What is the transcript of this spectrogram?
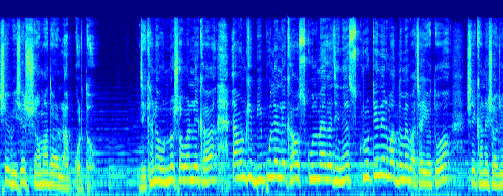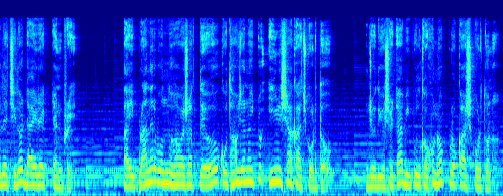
সে বিশেষ সমাদর লাভ করত। যেখানে অন্য সবার লেখা, এমনকি বিপুলের লেখাও স্কুল ম্যাগাজিনে স্ক্রুটিনের মাধ্যমে বাছাই হতো, সেখানে সজলে ছিল ডাইরেক্ট এন্ট্রি। তাই প্রাণের বন্ধু হওয়া সত্ত্বেও কোথাও যেন একটু ঈর্ষা কাজ করত, যদিও সেটা বিপুল কখনো প্রকাশ করত না।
